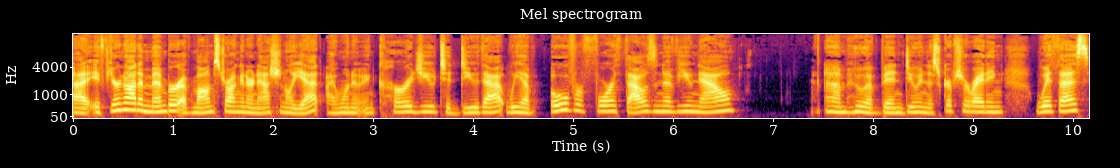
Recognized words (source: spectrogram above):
uh, if you're not a member of Mom Strong International yet, I want to encourage you to do that. We have over 4,000 of you now um, who have been doing the scripture writing with us.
